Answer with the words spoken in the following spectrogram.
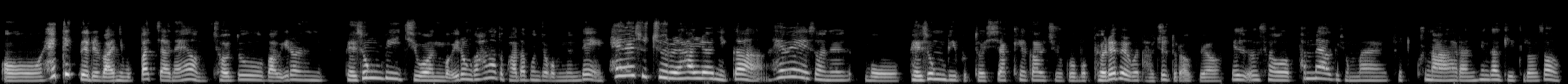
어 혜택들을 많이 못 받잖아요. 저도 막 이런 배송비 지원 뭐 이런 거 하나도 받아본 적 없는데 해외 수출을 하려니까 해외에서는 뭐 배송비부터 시작해 가지고 뭐 별의별 거 다 주더라고요. 그래서 '판매하기 정말 좋구나.'라는 생각이 들어서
